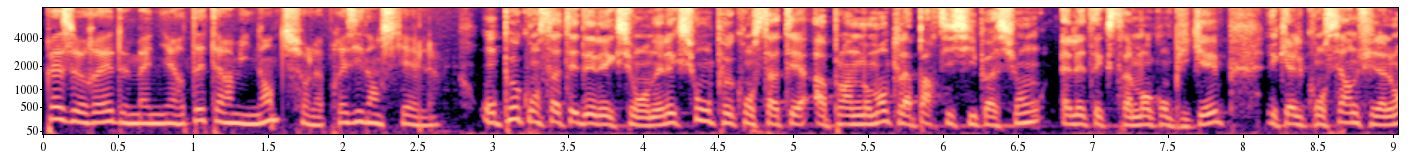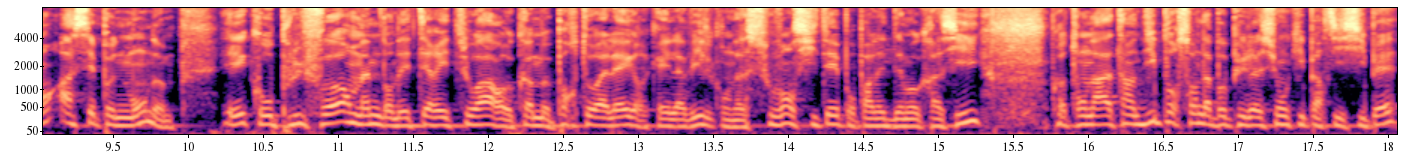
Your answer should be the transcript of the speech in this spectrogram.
pèserait de manière déterminante sur la présidentielle. On peut constater d'élection en élection, on peut constater à plein de moments que la participation, elle est extrêmement compliquée et qu'elle concerne finalement assez peu de monde et qu'au plus fort, même dans des territoires comme Porto Alegre, qui est la ville qu'on a souvent citée pour parler de démocratie, quand on a atteint 10% de la population qui participait,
